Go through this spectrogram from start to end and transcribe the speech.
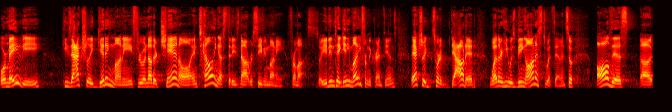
Or maybe he's actually getting money through another channel and telling us that he's not receiving money from us. So he didn't take any money from the Corinthians. They actually sort of doubted whether he was being honest with them. And so all this, uh,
